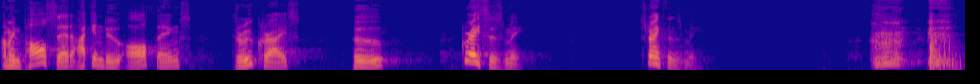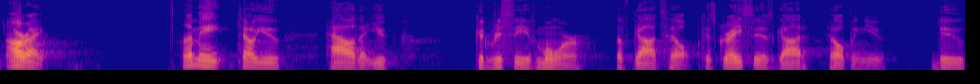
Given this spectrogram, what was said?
I mean, Paul said, I can do all things through Christ who graces me, strengthens me. all right. Let me tell you how that you could receive more of God's help. Because grace is God helping you do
